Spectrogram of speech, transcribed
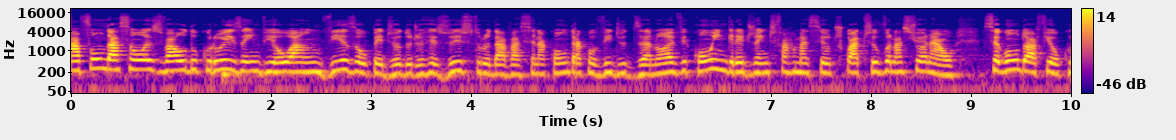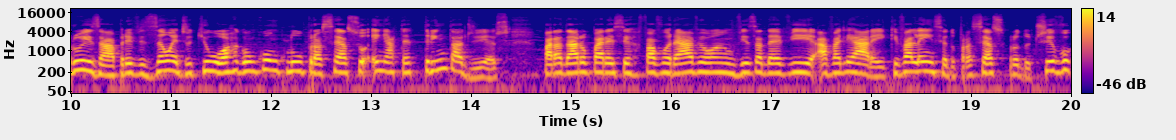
A Fundação Oswaldo Cruz enviou à Anvisa o pedido de registro da vacina contra a Covid-19 com ingrediente farmacêutico ativo nacional. Segundo a Fiocruz, a previsão é de que o órgão conclua o processo em até 30 dias. Para dar o parecer favorável, a Anvisa deve avaliar a equivalência do processo produtivo,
